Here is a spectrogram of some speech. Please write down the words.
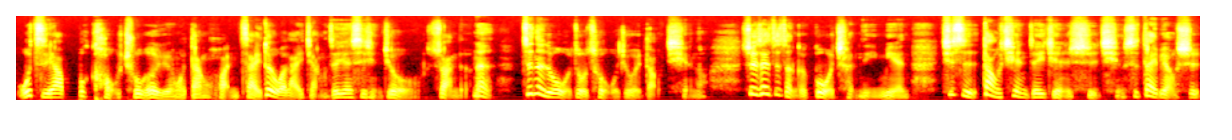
我只要不口出恶言，我当还债，对我来讲这件事情就算了。那真的，如果我做错，我就会道歉哦。所以在这整个过程里面，其实道歉这件事情是代表是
